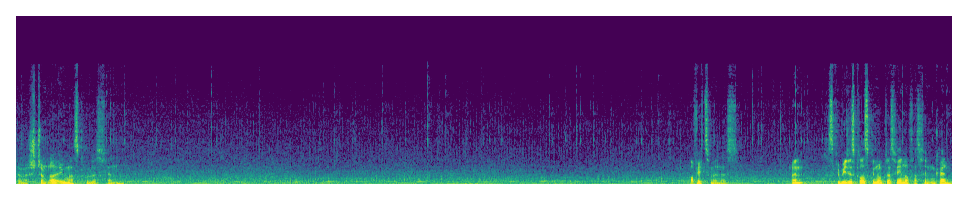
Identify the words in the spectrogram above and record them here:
Wir werden bestimmt noch irgendwas Cooles finden. Hoffe ich zumindest. Ich meine, das Gebiet ist groß genug, dass wir hier noch was finden können.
